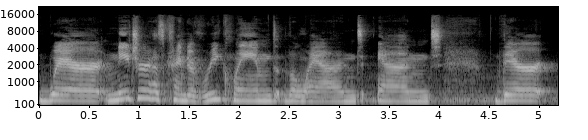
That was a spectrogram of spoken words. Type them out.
where nature has kind of reclaimed the land and there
